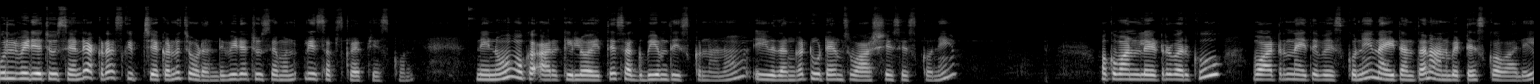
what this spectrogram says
ఫుల్ వీడియో చూసేయండి అక్కడ స్కిప్ చేయకుండా చూడండి. వీడియో చూసే ముందు ప్లీజ్ సబ్స్క్రైబ్ చేసుకోండి. నేను ఒక అర కిలో అయితే సగ్గుబియ్యం తీసుకున్నాను. ఈ విధంగా టూ టైమ్స్ వాష్ చేసేసుకొని ఒక వన్ లీటర్ వరకు వాటర్ని అయితే వేసుకొని నైట్ అంతా నానబెట్టేసుకోవాలి.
